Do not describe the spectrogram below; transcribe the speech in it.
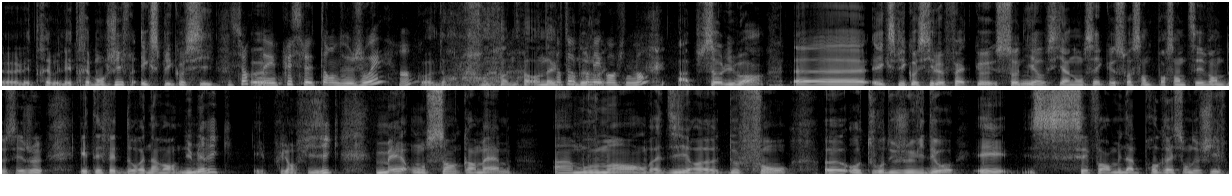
euh, les, très, les très bons chiffres, explique aussi. C'est sûr qu'on a eu plus le temps de jouer. Hein on, a, on a eu le temps au premier confinement. Absolument. Euh, explique aussi le fait que Sony a aussi annoncé que 60% de ses ventes de ces jeux étaient faites dorénavant en numérique et plus en physique, mais on sent quand même un mouvement, on va dire, euh, de fond euh, autour du jeu vidéo. Et ces formidables progressions de chiffres,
